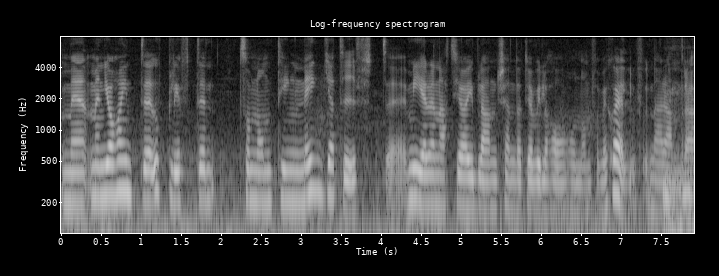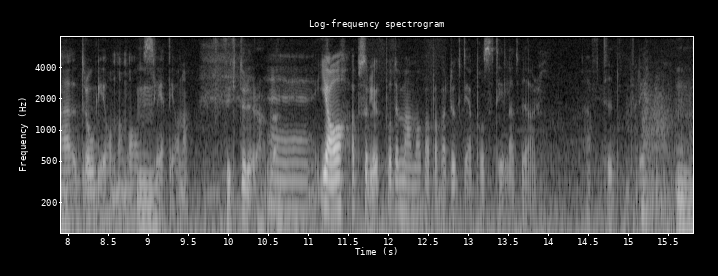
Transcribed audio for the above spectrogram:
men, men jag har inte upplevt det som någonting negativt. Eh, mer än att jag ibland kände att jag ville ha honom för mig själv när Mhm. andra drog i honom och Mm. slet i honom. Fick du det då? Eh, ja, absolut. Både mamma och pappa varit duktiga på att se till att vi har haft tid för det. Mm.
